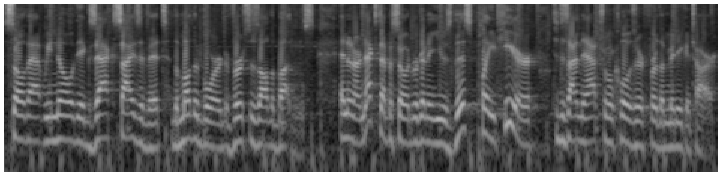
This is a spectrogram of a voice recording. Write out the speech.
so that we know the exact size of it, the motherboard versus all the buttons. And in our next episode, we're gonna use this plate here to design the actual enclosure for the MIDI guitar.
